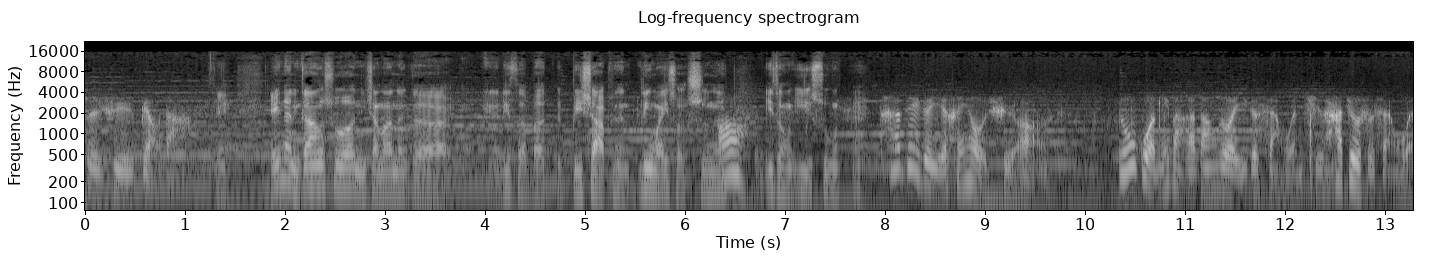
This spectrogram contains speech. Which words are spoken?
式去表达。对，哎，那你刚刚说你想到那个 Elizabeth Bishop 另外一首诗呢？哦，一种艺术。嗯，他这个也很有趣啊。如果你把它当做一个散文，其实它就是散文。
